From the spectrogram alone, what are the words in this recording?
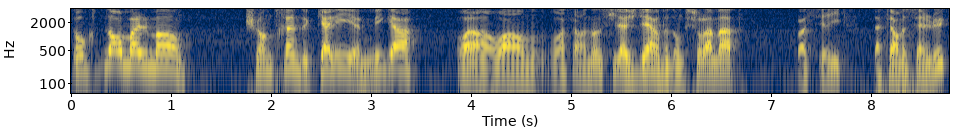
Donc normalement, je suis en train de caler un méga. Voilà, on va, on va faire un ensilage d'herbe donc sur la map, la série La Ferme Saint-Luc,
